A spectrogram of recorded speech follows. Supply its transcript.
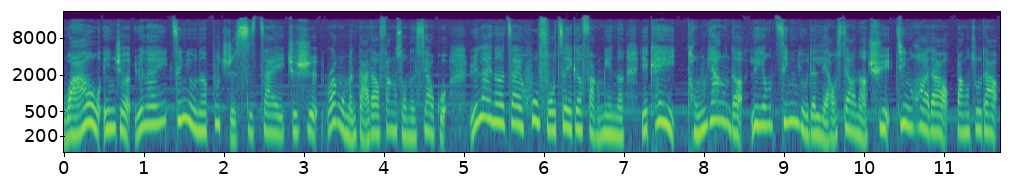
哇哦，Angel，原来精油呢不只是在就是让我们达到放松的效果，原来呢在护肤这一个方面呢，也可以同样的利用精油的疗效呢，去进化到帮助到。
